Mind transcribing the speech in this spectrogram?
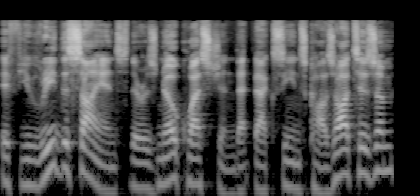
if you read the science there is no question that vaccines cause autism.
